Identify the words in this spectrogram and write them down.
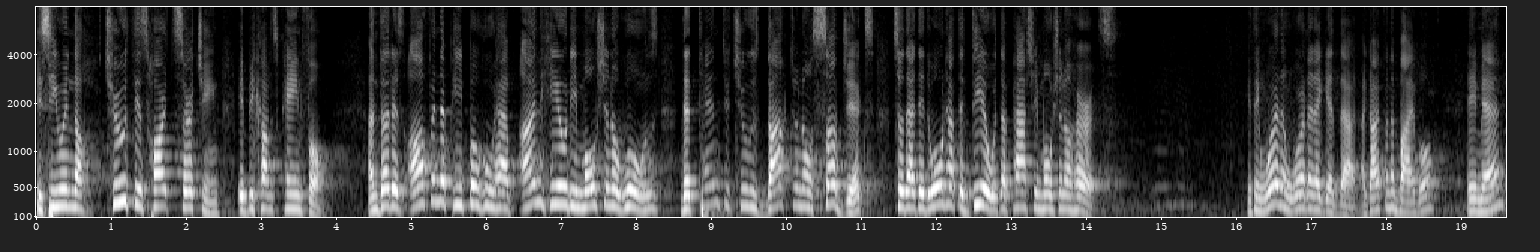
You see, when the truth is heart searching, it becomes painful. And that is often the people who have unhealed emotional wounds that tend to choose doctrinal subjects so that they won't have to deal with the past emotional hurts. You think, where in the world did I get that? I got it from the Bible. Amen?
